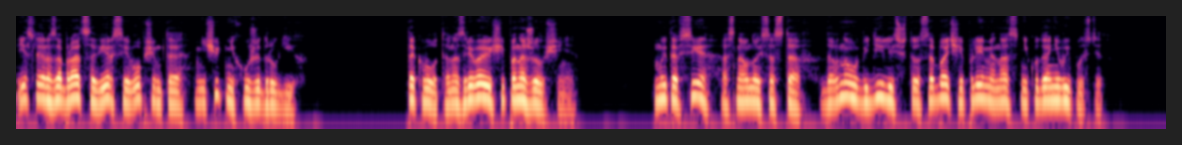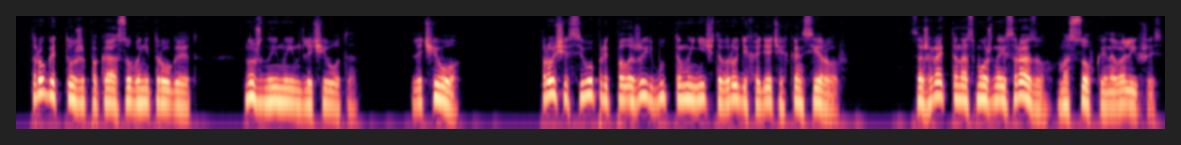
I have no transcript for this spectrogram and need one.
Если разобраться, версия, в общем-то, ничуть не хуже других. Так вот, о назревающей поножовщине. Мы-то все, основной состав, давно убедились, что собачье племя нас никуда не выпустит. Трогать тоже пока особо не трогает. Нужны мы им для чего-то. Для чего? Проще всего предположить, будто мы нечто вроде ходячих консервов. Сожрать-то нас можно и сразу, массовкой навалившись.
